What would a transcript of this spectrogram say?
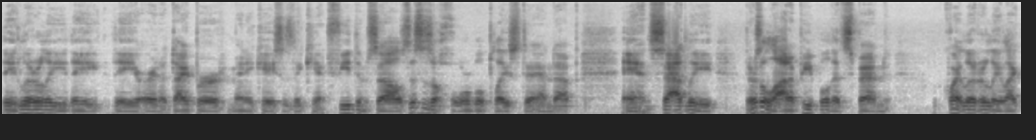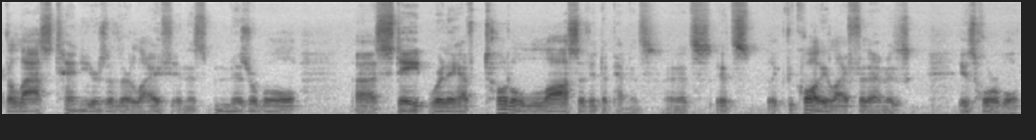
they literally they they are in a diaper. Many cases they can't feed themselves. This is a horrible place to end up, and sadly, there's a lot of people that spend quite literally like the last ten years of their life in this miserable uh, state where they have total loss of independence, and it's it's like the quality of life for them is is horrible.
